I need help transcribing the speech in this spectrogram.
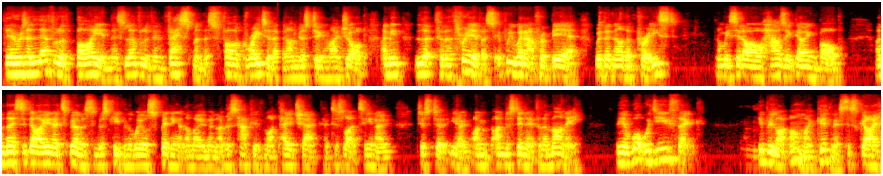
there is a level of buy-in, this level of investment that's far greater than I'm just doing my job. I mean, look, for the three of us, if we went out for a beer with another priest and we said, Oh, how's it going, Bob? And they said, Oh, you know, to be honest, I'm just keeping the wheels spinning at the moment. I'm just happy with my paycheck. I just like to, you know, just to, you know, I'm, I'm just in it for the money. You know, what would you think? You'd be like, Oh my goodness, this guy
